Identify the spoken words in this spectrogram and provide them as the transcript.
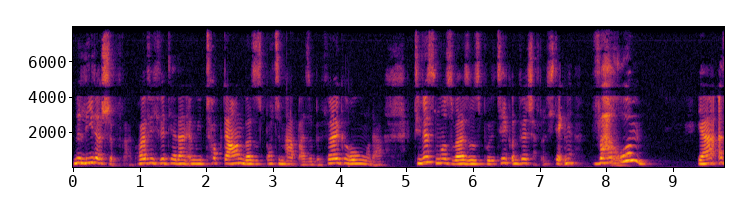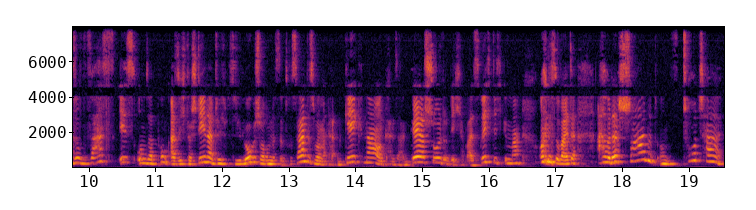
eine Leadership-Frage. Häufig wird ja dann irgendwie Top-Down versus Bottom-up, also Bevölkerung oder Aktivismus versus Politik und Wirtschaft. Und ich denke mir, warum? Ja, also was ist unser Punkt? Also ich verstehe natürlich psychologisch, warum das interessant ist, weil man hat einen Gegner und kann sagen, der ist schuld und ich habe alles richtig gemacht und so weiter. Aber das schadet uns total.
